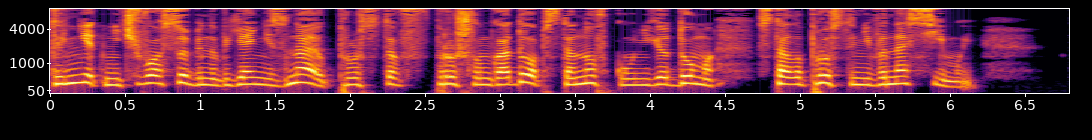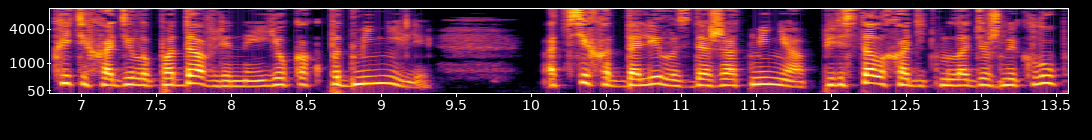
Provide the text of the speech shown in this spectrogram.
«Да нет, ничего особенного я не знаю, просто в прошлом году обстановка у нее дома стала просто невыносимой. Кэти ходила подавленная, ее как подменили. От всех отдалилась даже от меня, перестала ходить в молодежный клуб,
